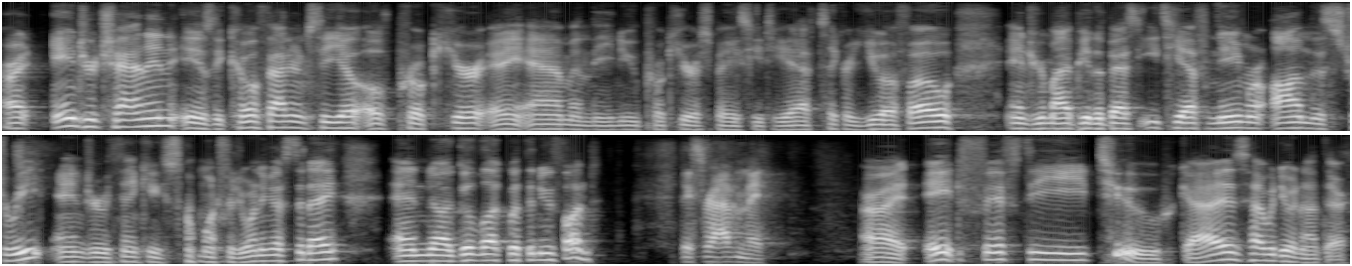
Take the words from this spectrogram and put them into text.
All right, Andrew Chanin is the co-founder and CEO of Procure AM and the new Procure Space ETF, ticker UFO. Andrew might be the best ETF namer on the street. Andrew, thank you so much for joining us today, and uh, good luck with the new fund. Thanks for having me. All right, 852, guys. How are we doing out there?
